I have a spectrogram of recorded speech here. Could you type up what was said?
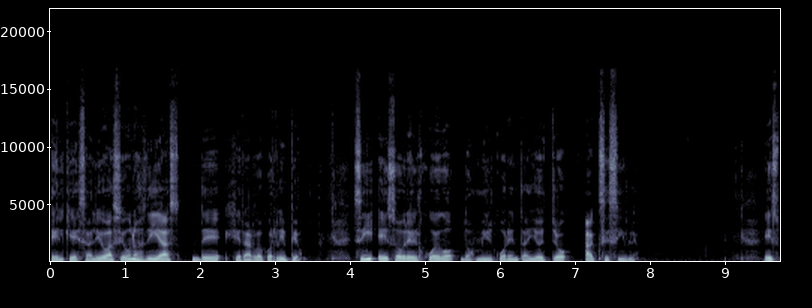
el que salió hace unos días de Gerardo Corripio. Sí, es sobre el juego 2048 accesible. Es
